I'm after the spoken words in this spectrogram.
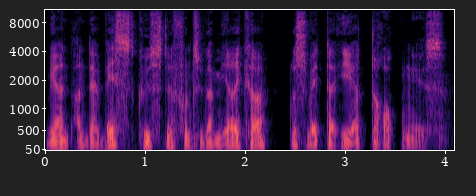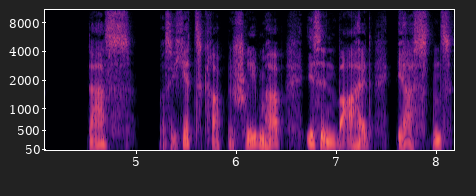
während an der Westküste von Südamerika das Wetter eher trocken ist. Das was ich jetzt gerade beschrieben habe, ist in Wahrheit erstens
